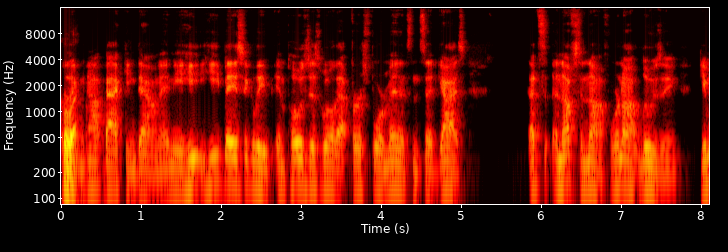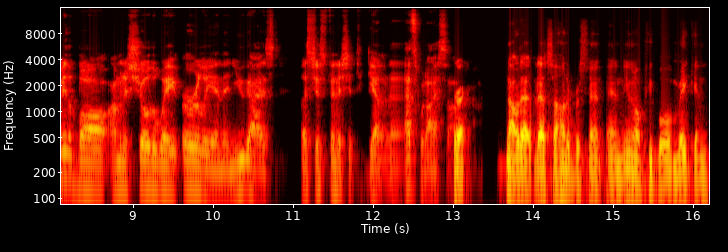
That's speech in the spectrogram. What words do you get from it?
Correct. Like not backing down. I mean, he he basically imposed his will that first four minutes and said, guys, that's enough's enough. We're not losing. Give me the ball. I'm going to show the way early, and then you guys let's just finish it together. That's what I saw. Correct. No, that that's 100. percent And you know, people making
